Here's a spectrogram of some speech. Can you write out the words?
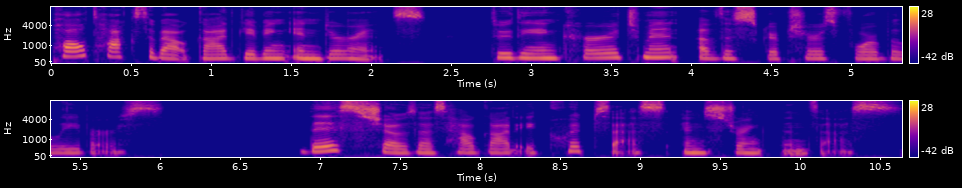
Paul talks about God giving endurance through the encouragement of the scriptures for believers. This shows us how God equips us and strengthens us.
